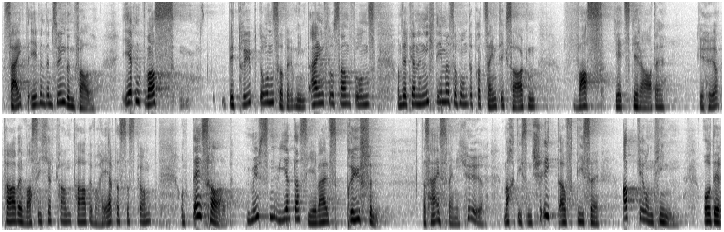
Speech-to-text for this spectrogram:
Seit eben dem Sündenfall. Irgendwas betrübt uns oder nimmt Einfluss auf uns und wir können nicht immer so hundertprozentig sagen, was jetzt gerade gehört habe, was ich erkannt habe, woher das, das kommt. Und deshalb müssen wir das jeweils prüfen. Das heißt, wenn ich höre, mach diesen Schritt auf diese Abgrund hin oder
